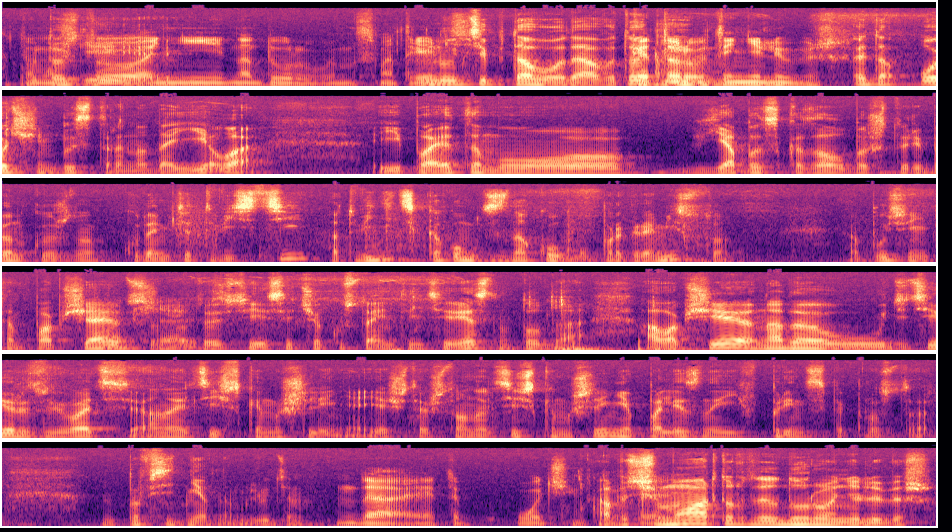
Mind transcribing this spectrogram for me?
Потому в итоге, что они на Дурова насмотрелись. Ну, типа того, да. В итоге которого ты не любишь. Это очень быстро надоело, и поэтому я бы сказал бы, что ребенку нужно куда-нибудь отвести, отведите к какому-нибудь знакомому программисту, а пусть они там пообщаются, пообщаются. Ну, то есть если человеку станет интересно, то да. А вообще надо у детей развивать аналитическое мышление. Я считаю, что аналитическое мышление полезно и в принципе просто повседневным людям. Да, это очень круто. А почему, Артур, ты Дурова не любишь?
